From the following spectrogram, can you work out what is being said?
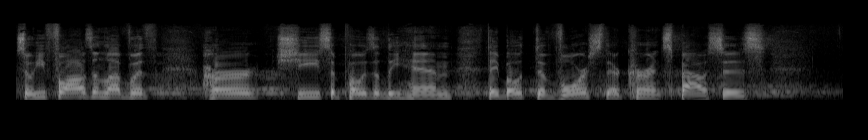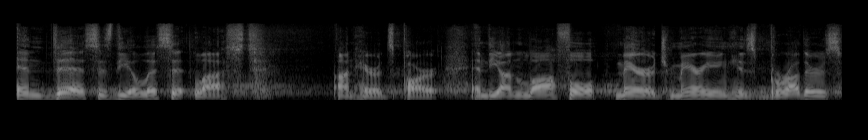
So he falls in love with her, she supposedly him. They both divorce their current spouses. And this is the illicit lust on Herod's part and the unlawful marriage, marrying his brother's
